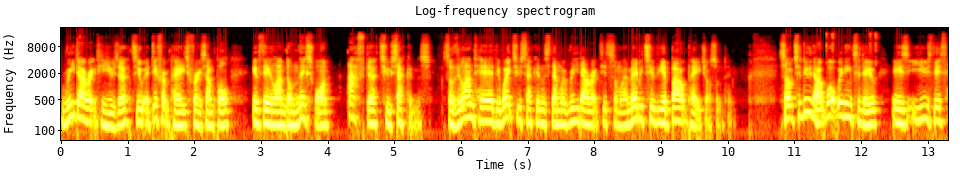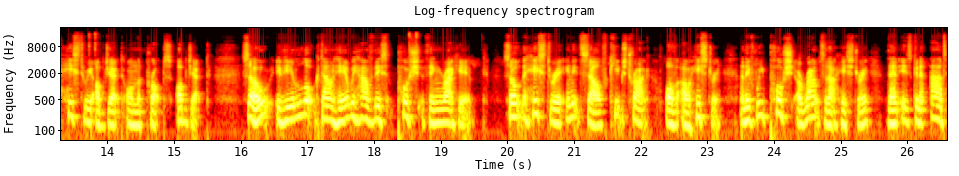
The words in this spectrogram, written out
redirect a user to a different page, for example, if they land on this one after two seconds. So they land here, they wait two seconds, then we're redirected somewhere, maybe to the about page or something. So to do that, what we need to do is use this history object on the props object. So if you look down here, we have this push thing right here. So the history in itself keeps track of our history. And if we push a route to that history, then it's going to add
